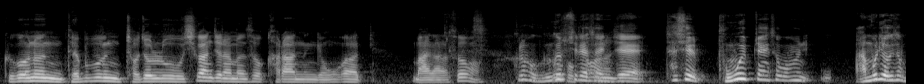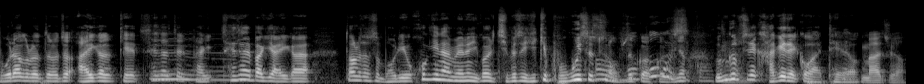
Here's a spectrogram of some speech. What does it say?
그거는 대부분 저절로 시간 지나면서 가라앉는 경우가 많아서 그러면 그거 응급실에서 이제 사실 부모 입장에서 보면 아무리 여기서 뭐라 그러더라도 아이가 그렇게 세살 음. 세살 박이 아이가 떨어져서 머리에 혹이 나면은 이걸 집에서 이렇게 보고 있을 수는 어, 없을 못것 같거든요. 있을 것. 응급실에 가게 될 것 같아요. 맞아.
